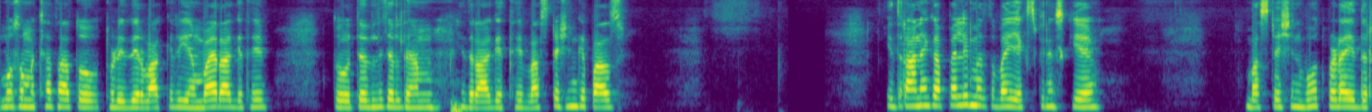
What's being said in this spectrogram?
मौसम अच्छा था तो थोड़ी देर वाक के लिए हम बाहर आ गए थे। तो चलते चलते हम इधर आ गए थे बस स्टेशन के पास। इधर आने का पहली मरतबा ही एक्सपीरियंस किया है। बस स्टेशन बहुत बड़ा है इधर।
